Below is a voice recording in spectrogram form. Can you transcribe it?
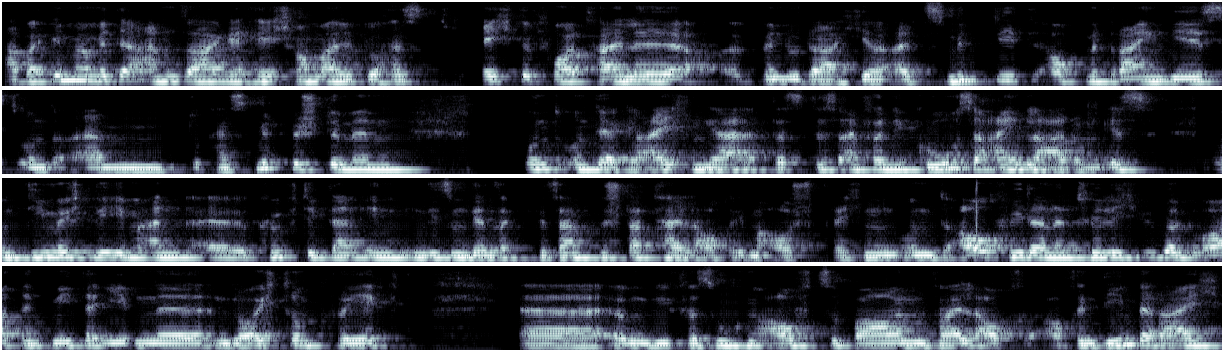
aber immer mit der Ansage, hey, schau mal, du hast echte Vorteile, wenn du da hier als Mitglied auch mit reingehst und ähm, du kannst mitbestimmen und, und dergleichen, ja, dass das einfach eine große Einladung ist, und die möchten wir eben an, äh, künftig dann in, in diesem gesamten Stadtteil auch eben aussprechen und auch wieder natürlich übergeordnet Metaebene ein Leuchtturmprojekt äh, irgendwie versuchen aufzubauen, weil auch, auch in dem Bereich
